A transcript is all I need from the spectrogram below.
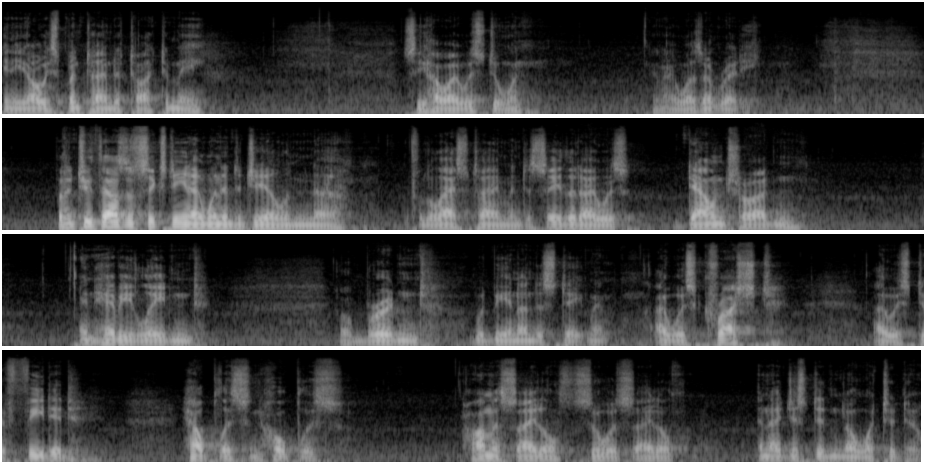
And he always spent time to talk to me, see how I was doing, and I wasn't ready. But in 2016, I went into jail and, uh, for the last time, and to say that I was downtrodden and heavy laden or burdened would be an understatement. I was crushed, I was defeated, helpless, and hopeless, homicidal, suicidal, and I just didn't know what to do.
